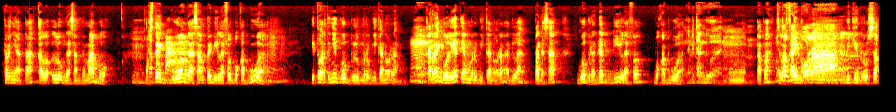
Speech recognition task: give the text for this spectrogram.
ternyata kalau lu nggak sampai mabok, Mm. maksudnya gua nggak sampai di level bokap gua, Hmm. itu artinya gua belum merugikan orang. Hmm. Karena gue lihat yang merugikan orang adalah pada saat gue berada di level bokap gue. Yang kecanduan. Hmm, apa Mukul-mukul. celakain orang, Ah. bikin rusak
